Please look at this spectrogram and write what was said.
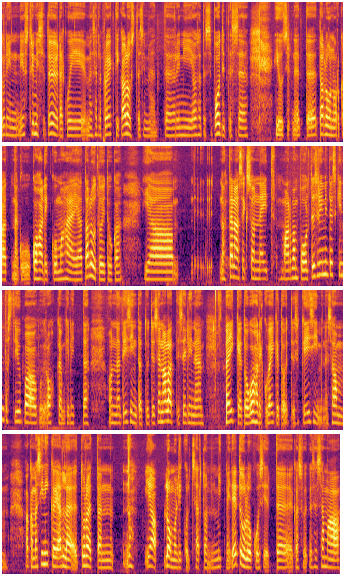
tulin just Rimisse tööle, kui me selle projektiga alustasime, et Rimi osadesse poodidesse jõudsid need talunurgad nagu kohaliku mahe- ja talutoiduga ja noh, tänaseks on neid, ma arvan, pooltes riimides kindlasti juba, kui rohkemgi mitte, on nad esindatud ja see on alati selline väiketoo, kohaliku väiketootja sihuke esimene samm. aga ma siin ikka jälle tuletan, noh, ja loomulikult sealt on mitmeid edulugusid, kasvõi ka seesama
